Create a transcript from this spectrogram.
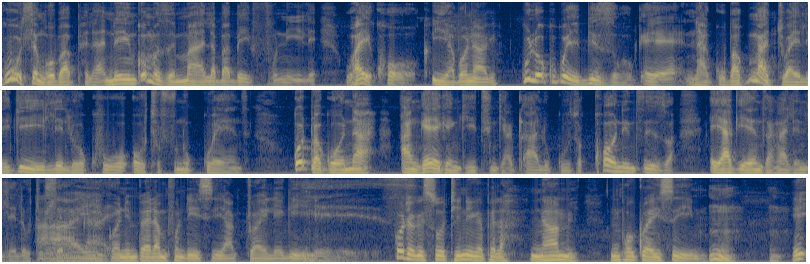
kuhle ngoba phela neinkomo zemali ababeyifunile wayikhokha. Iyabona ke. Kulokhu kweyibizo ke nakuba kungajwayelekile lokhu othi ufuna ukukwenza. Kodwa kona angeke ngithi ngiyaqala ukuzwa khona insizwa eyakuyenza ngalendlela uthi uhlela Hayi ngayo. kona impela mfundisi yakujwayelekile. Yes. Kodwa ke sothini ke phela nami ngiphoqwa isimo. Mm. Hey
